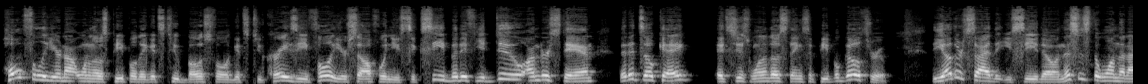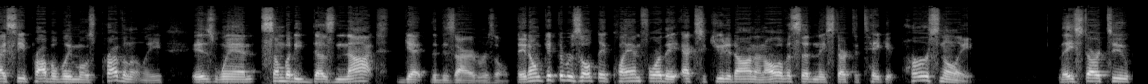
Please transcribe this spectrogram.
Hopefully you're not one of those people that gets too boastful, gets too crazy, full of yourself when you succeed. But if you do, understand that it's okay. It's just one of those things that people go through. The other side that you see, though, and this is the one that I see probably most prevalently, is when somebody does not get the desired result. They don't get the result they planned for, they execute it on, and all of a sudden they start to take it personally. They start to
